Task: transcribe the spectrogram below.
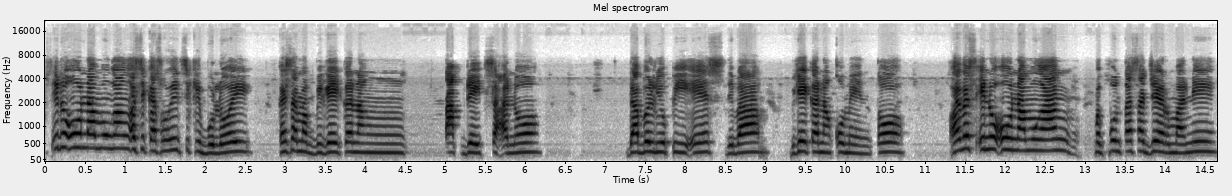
Sinuuna mo ngang asikasuhin si Kibuloy kaysa magbigay ka ng update sa ano, WPS, di ba? Bigay ka ng komento. Ay, mas inuuna mo ngang magpunta sa Germany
